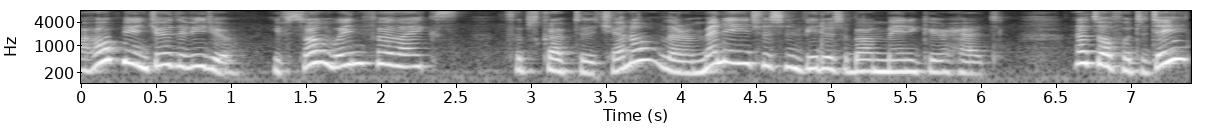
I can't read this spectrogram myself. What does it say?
I hope you enjoyed the video. If so, I'm waiting for your likes. Subscribe to the channel, there are many interesting videos about manicure head. That's all for today,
